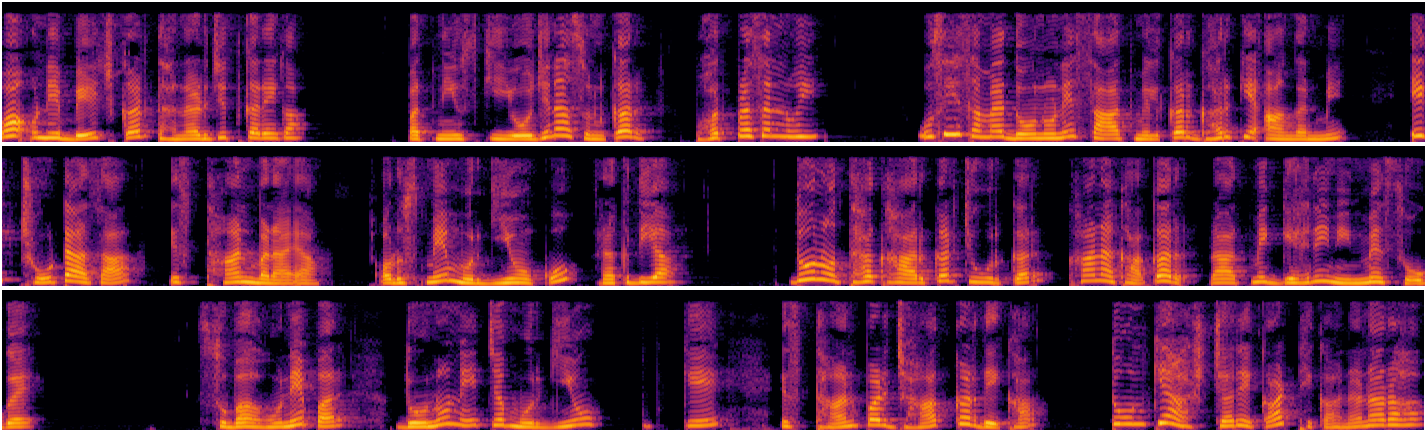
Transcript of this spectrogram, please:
वह उन्हें बेचकर धन अर्जित करेगा। पत्नी उसकी योजना सुनकर बहुत प्रसन्न हुई। उसी समय दोनों ने साथ मिलकर घर के आँगन में एक छोटा सा स्थान बनाया और उसमें मुर्गियों को रख दिया। दोनों थक हार कर चूर कर खाना खाकर रात में गहरी नींद में सो गए। सुबह होने पर दोनों ने जब मुर्गियों के स्थान पर झाँक कर देखा तो उनके आश्चर्य का ठिकाना न रहा।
